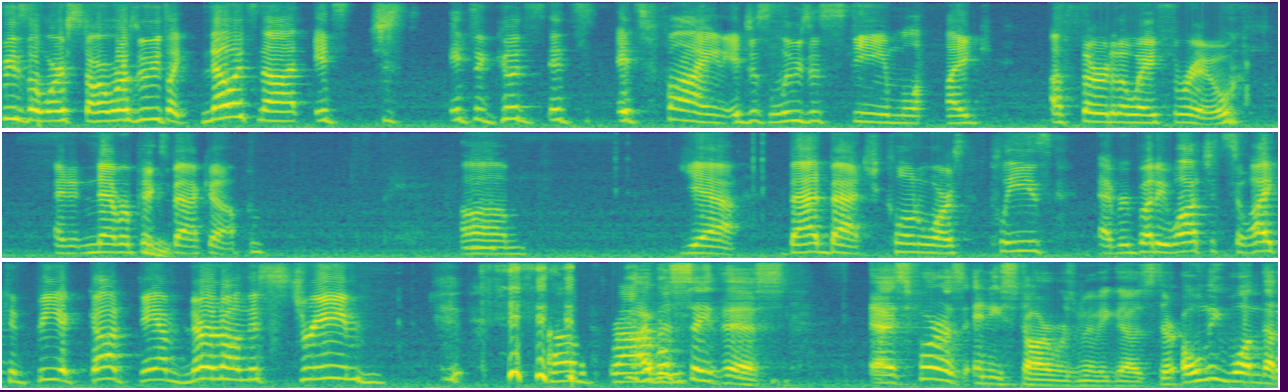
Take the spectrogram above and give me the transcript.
is the worst Star Wars movie. It's like no, it's not. It's just it's a good. It's it's fine. It just loses steam like a third of the way through, and it never picks Hmm. back up. Um, yeah, Bad Batch, Clone Wars. Please, everybody, watch it so I can be a goddamn nerd on this stream. Oh, I will say this. As far as any Star Wars movie goes, the only one that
